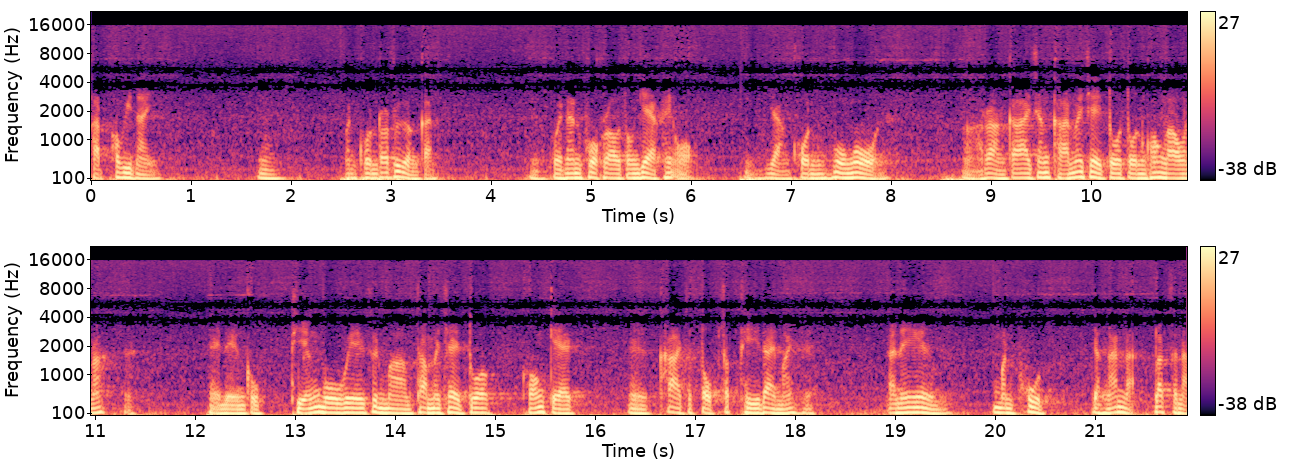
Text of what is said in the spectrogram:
ขัดพระวินัยมันคนละเรื่องกันเพราะนั้นพวกเราต้องแยกให้ออก อย่างคนโง่ๆร่างกายสังขารไม่ใช่ตัวตนของเรานะให้เดงกุเถียงโบเวขึ้นมาถ้าไม่ใช่ตัวของแกข้าจะตบสักทีได้ไหมอันนี้มันพูดอย่างนั้นแหละลักษณะ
